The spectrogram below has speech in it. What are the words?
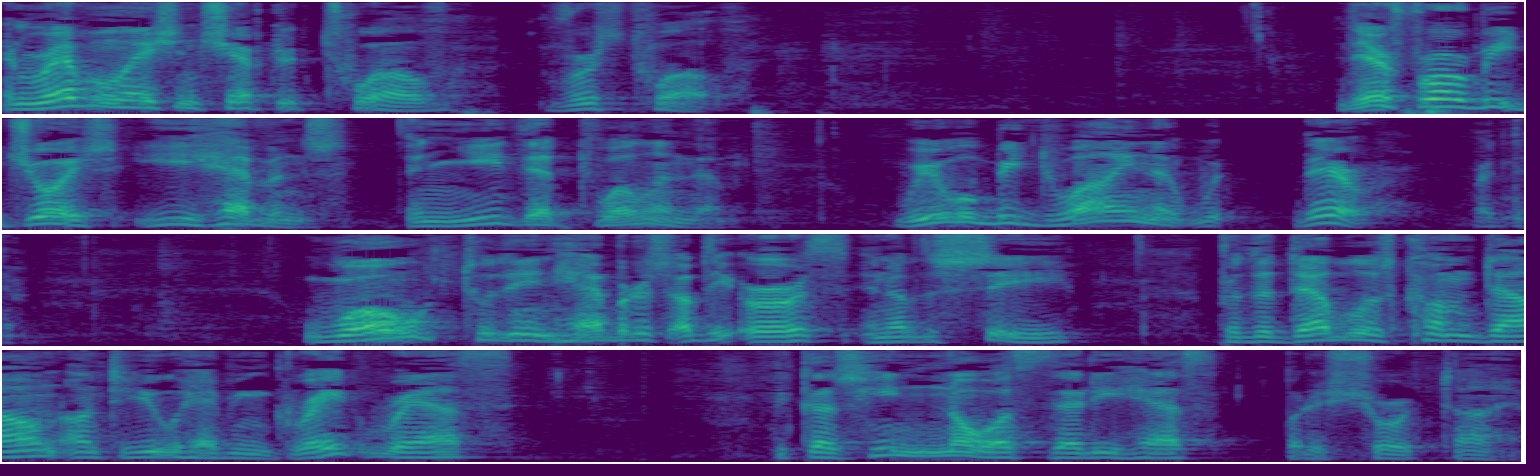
In Revelation chapter 12, verse 12, Therefore rejoice, ye heavens, and ye that dwell in them. We will be dwelling there, right there. Woe to the inhabitants of the earth and of the sea for the devil is come down unto you having great wrath, because he knoweth that he hath but a short time.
